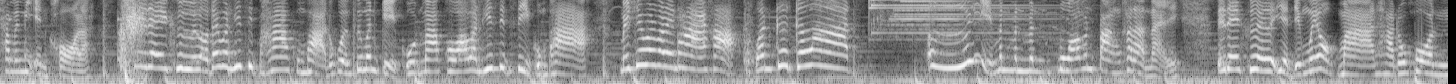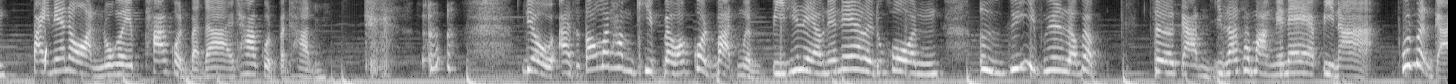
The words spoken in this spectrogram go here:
ถ้าไม่มีเอ็นคอร์นะใดๆคือเราได้วันที่ 15 กุมภาทุกคนซึ่งมันเก๋กูดมากเพราะว่าวันที่ 14 กุมภาไม่ใช่วันวาเลนไทน์ค่ะ วันเกิดกะลาดเอ้ยมันมันมันปัวมันปังขนาดไหนใดๆคือรายละเอียดยังไม่ออกมานะคะทุกคนไปแน่นอนวงเล็บถ้ากดบัตรได้ ถ้ากดบัตรทัน เดี๋ยวอาจจะต้องมาทำคลิปแบบว่ากดบัตรเหมือนปีที่แล้วแน่ๆเลยทุกคนเออคือเพื่อนแล้วแบบเจอกันอินราชมังแน่ๆปีหน้า พูดเหมือนไกล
